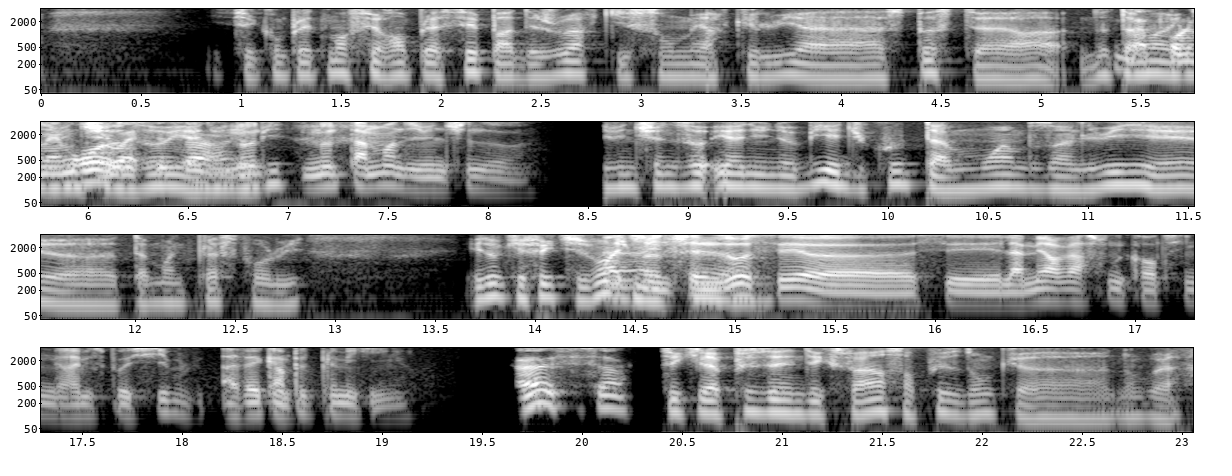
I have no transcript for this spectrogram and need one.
il s'est complètement fait remplacer par des joueurs qui sont meilleurs que lui à, ce poste, euh, notamment bah, avec Vincenzo et Anunobi. notamment Vincenzo. Vincenzo et Anunobi, et du coup, t'as moins besoin de lui et t'as moins de place pour lui. Et donc, effectivement, ouais, Vincenzo, c'est la meilleure version de Quentin Grimes possible, avec un peu de playmaking. Ah ouais, c'est ça. C'est qu'il a plus d'années d'expérience en plus, donc, donc voilà.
